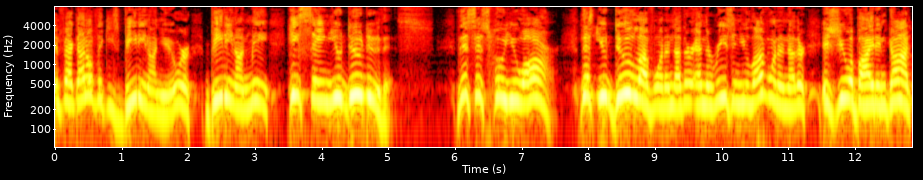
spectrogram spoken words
In fact, I don't think He's beating on you or beating on me. He's saying you do do this. This is who you are. This, you do love one another, and the reason you love one another is you abide in God,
